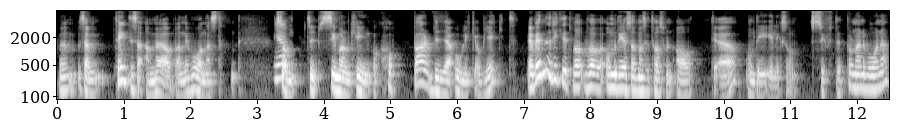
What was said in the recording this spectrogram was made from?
Men sen, tänk dig så här amöba-nivå nästan. Ja. Som typ simmar omkring och hoppar via olika objekt. Jag vet inte riktigt vad, vad, om det är så att man ska ta sig från A till Ö. Om det är liksom syftet på de här nivåerna.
